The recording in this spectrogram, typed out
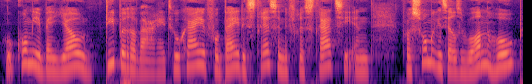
Hoe kom je bij jouw diepere waarheid? Hoe ga je voorbij de stress en de frustratie en voor sommigen zelfs wanhoop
